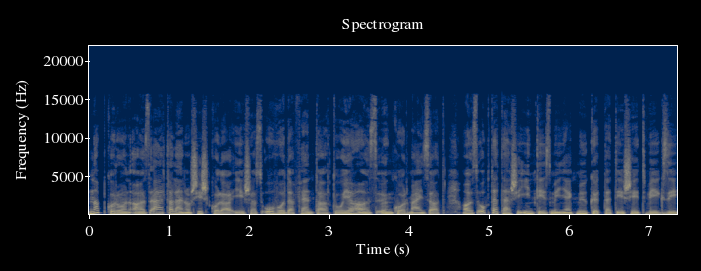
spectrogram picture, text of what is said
Napkoron az általános iskola és az óvoda fenntartója az önkormányzat. Az oktatási intézmények működtetését végzi,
